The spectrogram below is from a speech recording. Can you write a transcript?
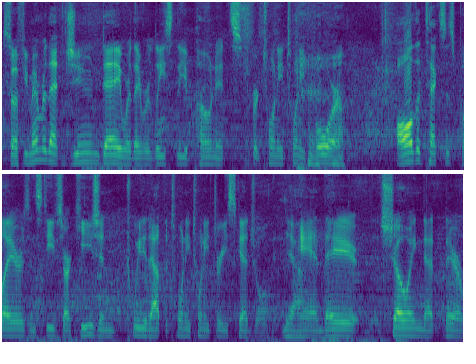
So if you remember that June day where they released the opponents for 2024, all the Texas players and Steve Sarkisian tweeted out the 2023 schedule. Yeah. And they showing that they're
